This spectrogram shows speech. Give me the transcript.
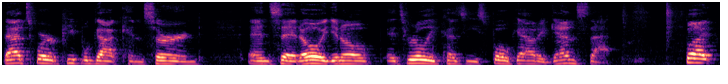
That's where people got concerned and said, oh, you know, it's really because he spoke out against that. But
